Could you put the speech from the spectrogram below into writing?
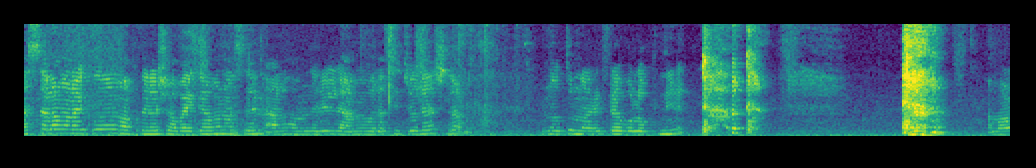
আসসালামু আলাইকুম আপনারা সবাই কেমন আছেন? আলহামদুলিল্লাহ আমি চলে আসলাম নতুন আরেকটা ব্লক নিয়ে। আমার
